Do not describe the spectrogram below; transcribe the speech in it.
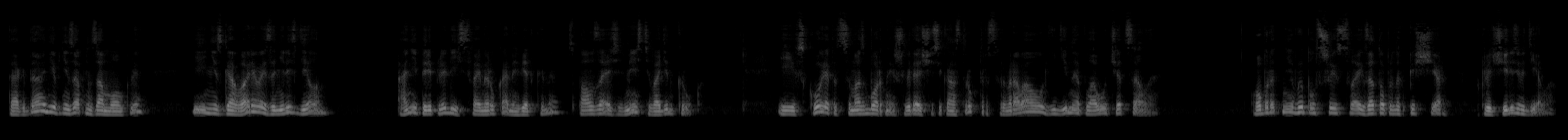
Тогда они внезапно замолкли и, не сговариваясь, занялись делом. Они переплелись своими руками ветками, сползаясь вместе в один круг. И вскоре этот самосборный шевелящийся конструктор сформировал единое плавучее целое. Оборотни, выползшие из своих затопленных пещер, включились в дело.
